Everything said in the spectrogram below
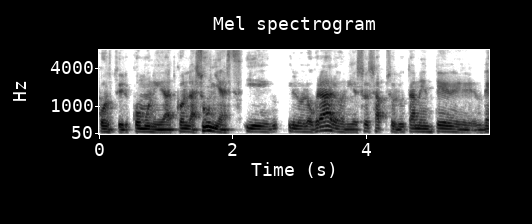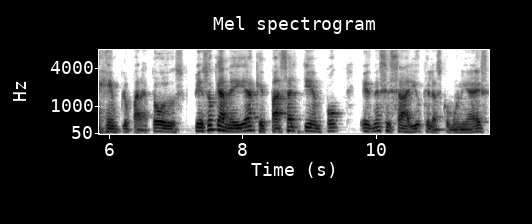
construir comunidad con las uñas y, y, lo lograron y eso es absolutamente un ejemplo para todos. Pienso que a medida que pasa el tiempo, es necesario que las comunidades,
